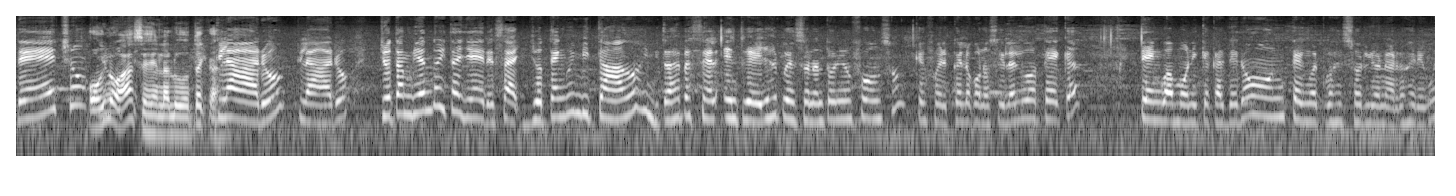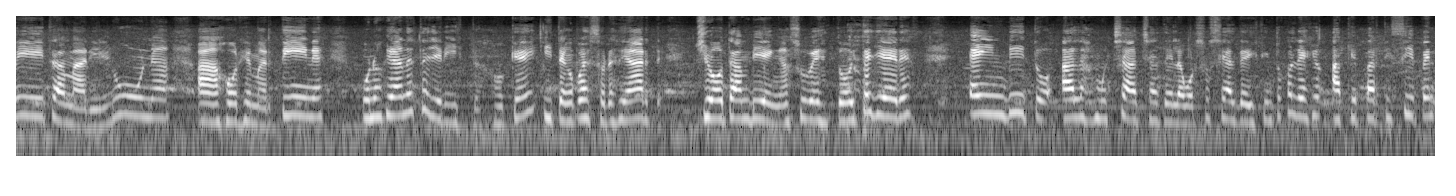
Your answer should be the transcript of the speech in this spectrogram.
De hecho... Hoy lo haces en la ludoteca. Claro, claro. Yo también doy talleres, o sea, yo tengo invitados, invitados especiales, entre ellos el profesor Antonio Alfonso, que fue el que lo conocí en la ludoteca, tengo a Mónica Calderón, tengo al profesor Leonardo Jerewita, a Mari Luna, a Jorge Martínez, unos grandes talleristas, ¿ok? Y tengo profesores de arte. Yo también, a su vez, doy talleres e invito a las muchachas de labor social de distintos colegios a que participen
